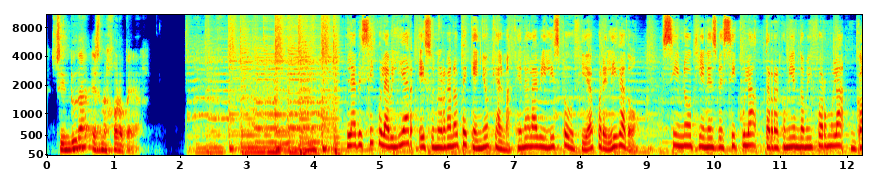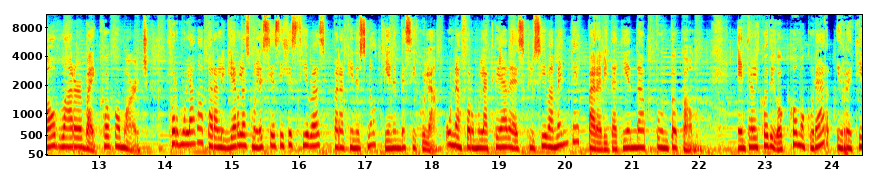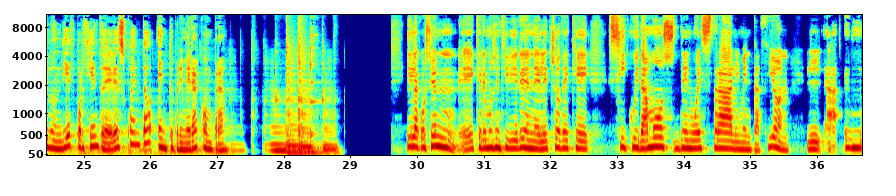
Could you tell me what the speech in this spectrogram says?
sin duda es mejor operar. La vesícula biliar es un órgano pequeño que almacena la bilis producida por el hígado. Si no tienes vesícula, te recomiendo mi fórmula Gallbladder by Coco March, formulada para aliviar las molestias digestivas para quienes no tienen vesícula. Una fórmula creada exclusivamente para vitatienda.com. Entra el código Como Curar y recibe un 10% de descuento en tu primera compra. Y la cuestión, eh, queremos incidir en el hecho de que si cuidamos de nuestra alimentación,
